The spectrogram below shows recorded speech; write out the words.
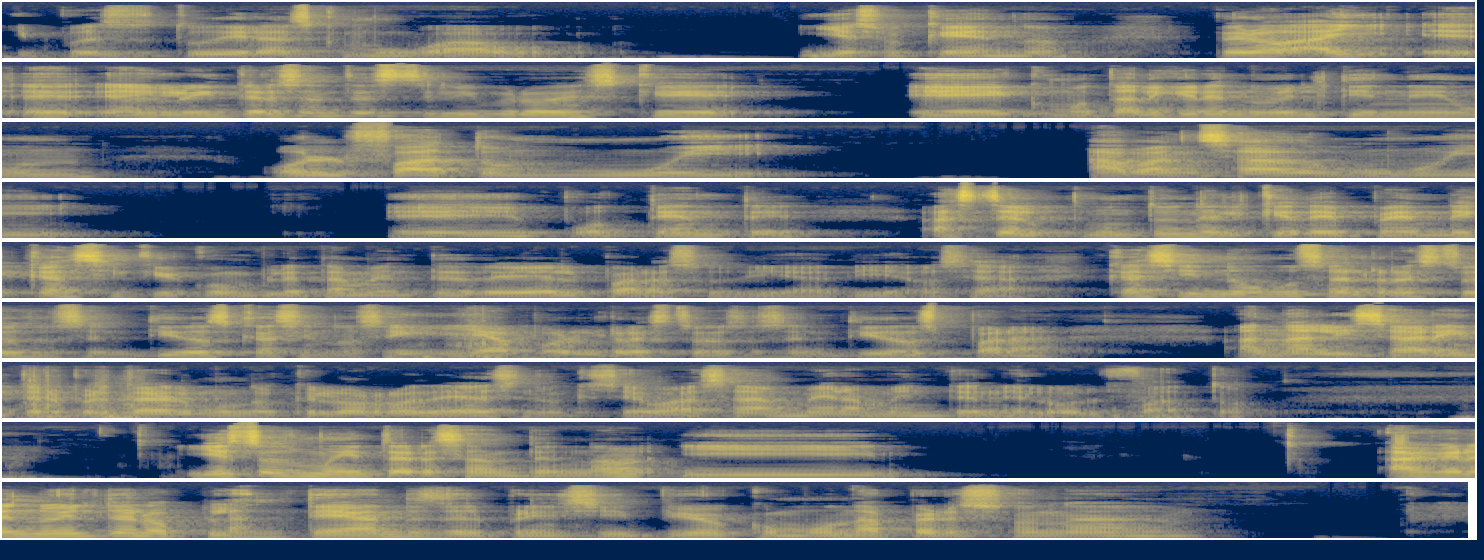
Y pues tú dirás como, wow, ¿y eso qué, no? Pero hay, eh, eh, lo interesante de este libro es que eh, como tal Grenouille tiene un olfato muy avanzado, muy eh, potente hasta el punto en el que depende casi que completamente de él para su día a día. O sea, casi no usa el resto de sus sentidos, casi no se guía por el resto de sus sentidos para analizar e interpretar el mundo que lo rodea, sino que se basa meramente en el olfato. Y esto es muy interesante, ¿no? Y a Grenouille te lo plantean desde el principio como una persona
